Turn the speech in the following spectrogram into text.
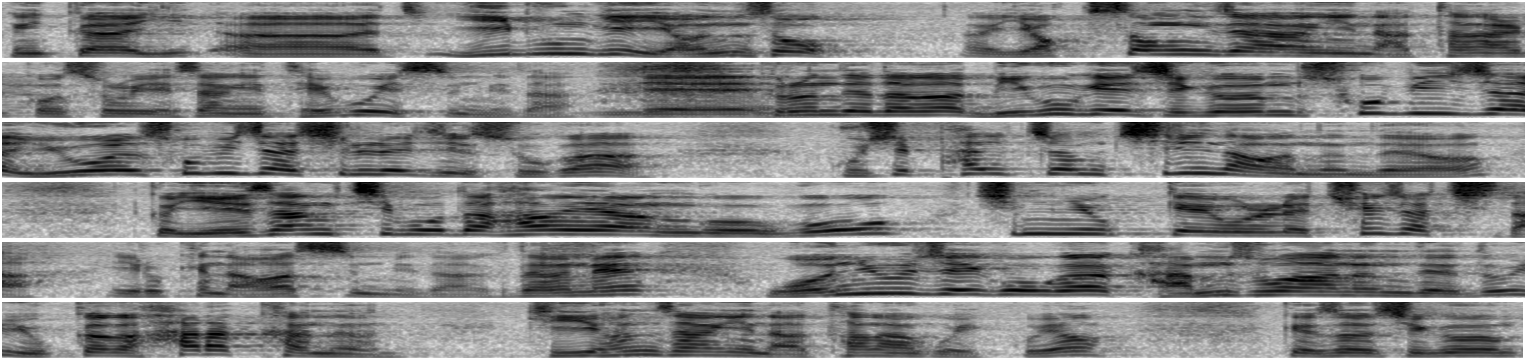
그러니까 이, 어, 2분기 연속 역성장이 나타날 것으로 예상이 되고 있습니다. 네. 그런데다가 미국의 지금 소비자 6월 소비자 신뢰 지수가 98.7이 나왔는데요. 그 예상치보다 하회한 거고 16개월 내 최저치다 이렇게 나왔습니다. 그다음에 원유 재고가 감소하는데도 유가가 하락하는 기현상이 나타나고 있고요. 그래서 지금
